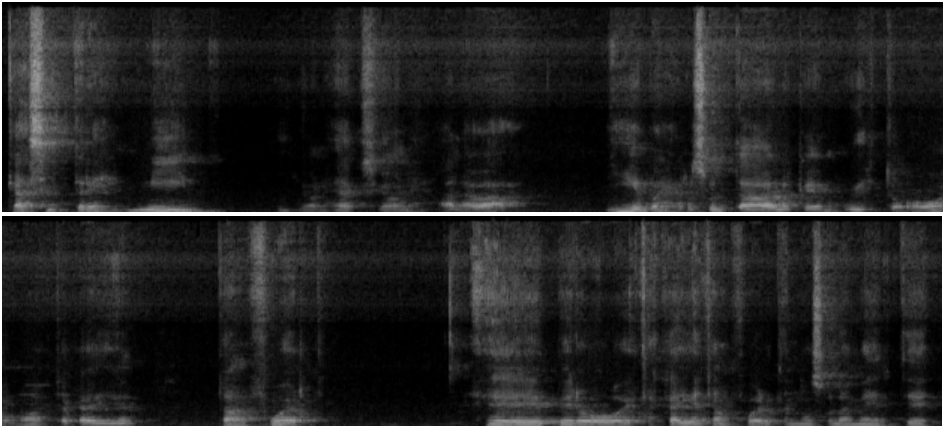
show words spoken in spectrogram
casi 3 mil millones de acciones a la baja y pues el resultado de lo que hemos visto hoy, ¿no? Esta caída tan fuerte. Eh, pero estas caídas tan fuertes no solamente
